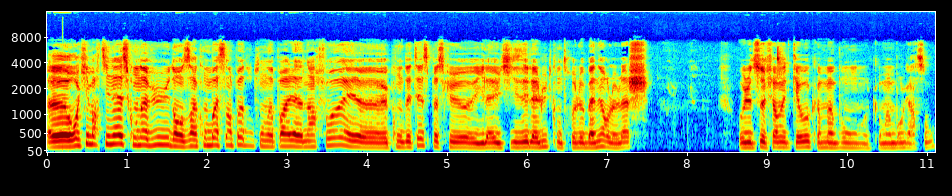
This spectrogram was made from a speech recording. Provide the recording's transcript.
Euh, Rocky Martinez qu'on a vu dans un combat sympa dont on a parlé la dernière fois et euh, qu'on déteste parce qu'il a utilisé la lutte contre le banner, le lâche. Au lieu de se faire mettre KO comme un bon, comme un bon garçon.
